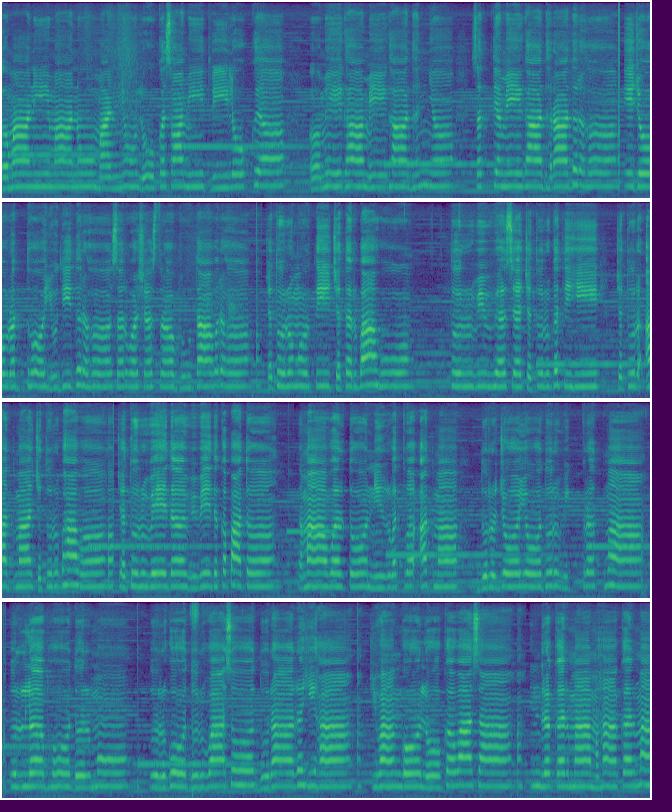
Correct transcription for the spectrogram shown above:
अमानी मानो मान्यो लोकस्वामी त्रिलोक्य। अमेघा मेघा धन्य सत्यमेघाधराधरः तेजो वृद्धो युधिधरः सर्वशस्त्रभृतावरः चतुर्मूर्ति चतुर्बाहु चतुर्विभ्यस्य चतुर्गतिः। चतुरात्मा चतुर्भाव चतुर्वेद विवेदकपात समावर्तो निर्वत्व आत्मा दुर्जोयो दुर्विक्रत्मा दुर्लभो दुर्मो दुर्गो दुर्वासो दुरारहिहा शिवाङ्गो लोकवासा इन्द्रकर्मा महाकर्मा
